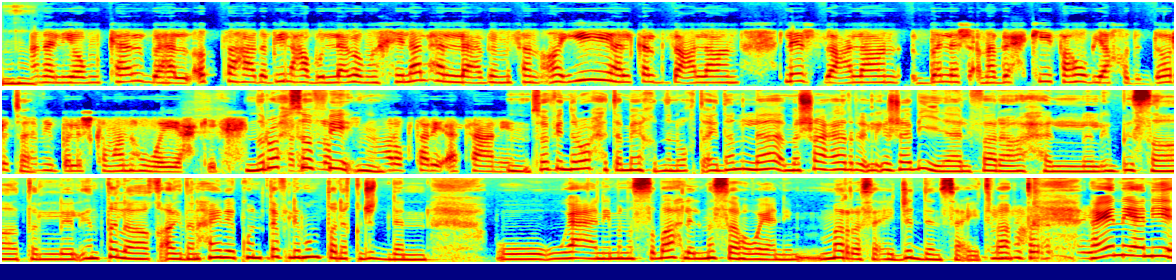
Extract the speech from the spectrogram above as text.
أنا اليوم كلب هالقطة هذا بيلعبوا اللعبة من خلال هاللعبه مثلا آه إيه هالكلب زعلان. ليش زعلان؟ بلش أنا بحكي فهو بياخذ الدور طيب. الثاني ببلش كمان هو يحكي. نروح صوفي بطريقة ثانية. صوفي نروح حتى ما ياخذنا الوقت أيضا لمشاعر الإيجابية الفرح الانبساط الانطلاق أيضا. حين يكون الطفل منطلق جدا ويعني من الصباح للمساء هو يعني مرة سعيد جدا سعيد. ف يعني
